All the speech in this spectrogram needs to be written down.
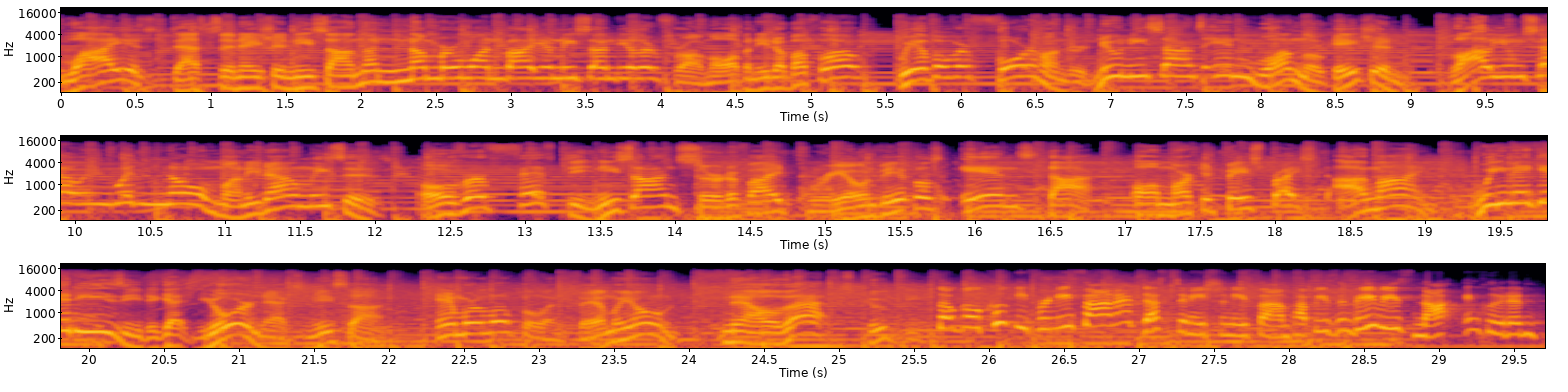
Why is Destination Nissan the number one volume Nissan dealer from Albany to Buffalo? We have over 400 new Nissans in one location. Volume selling with no money down leases. Over 50 Nissan certified pre owned vehicles in stock. All market based priced online. We make it easy to get your next Nissan. And we're local and family owned. Now that's kooky. So go kooky for Nissan at Destination Nissan. Puppies and babies not included.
